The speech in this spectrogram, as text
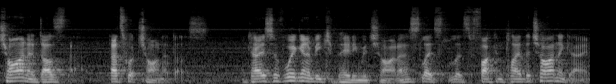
China does that. That's what China does. Okay, so if we're going to be competing with China, so let's let's fucking play the China game.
